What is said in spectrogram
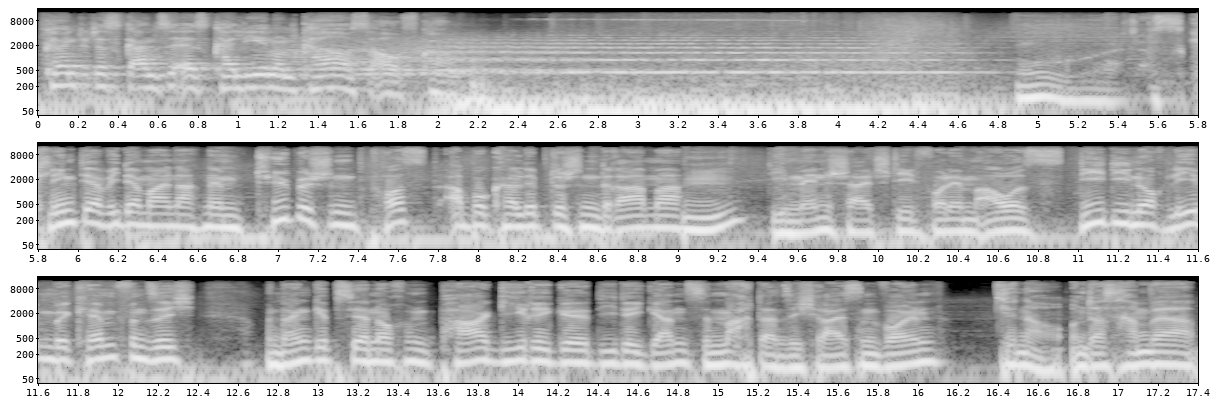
könnte das Ganze eskalieren und Chaos aufkommen. Klingt ja wieder mal nach einem typischen postapokalyptischen Drama. Die Menschheit steht vor dem Aus. Die, die noch leben, bekämpfen sich. Und dann gibt's ja noch ein paar Gierige, die die ganze Macht an sich reißen wollen. Genau, und das haben wir,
